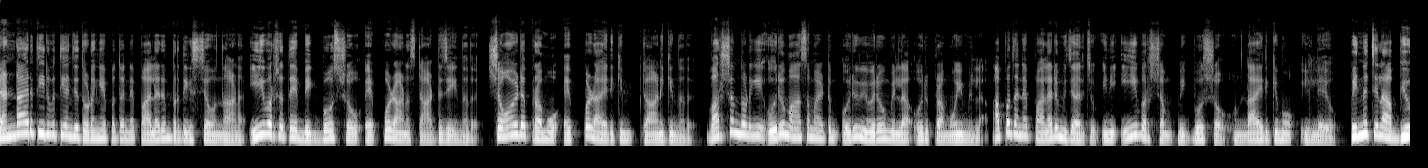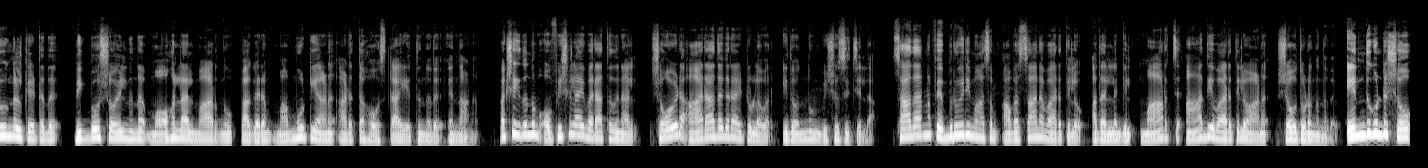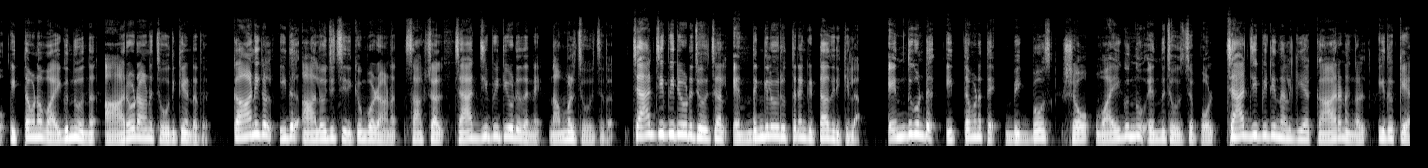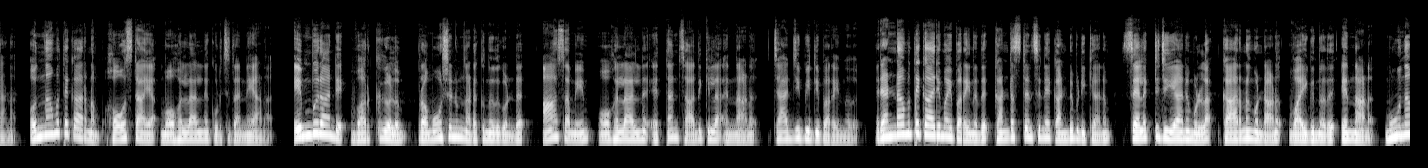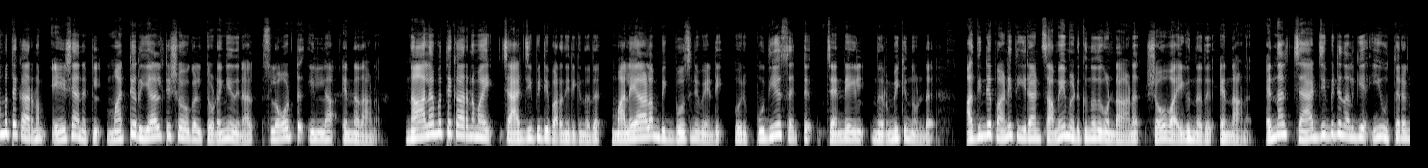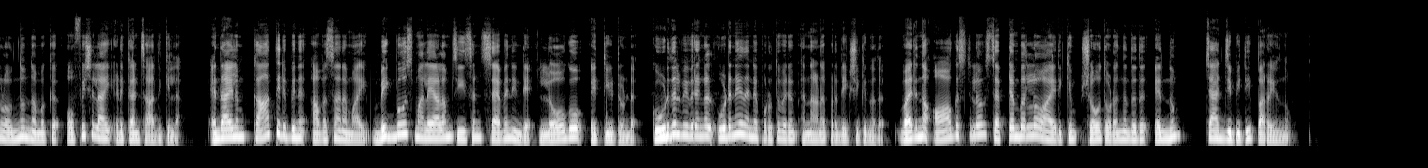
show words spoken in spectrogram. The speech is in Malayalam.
രണ്ടായിരത്തി ഇരുപത്തിയഞ്ച് തുടങ്ങിയപ്പോൾ തന്നെ പലരും പ്രതീക്ഷിച്ച ഒന്നാണ്. ഈ വർഷത്തെ ബിഗ് ബോസ് ഷോ എപ്പോഴാണ് സ്റ്റാർട്ട് ചെയ്യുന്നത്? ഷോയുടെ പ്രമോ എപ്പോഴായിരിക്കും കാണിക്കുന്നത്? വർഷം തുടങ്ങി ഒരു മാസമായിട്ടും ഒരു വിവരവുമില്ല ഒരു പ്രമോയുമില്ല. അപ്പോൾ തന്നെ പലരും വിചാരിച്ചു ഇനി ഈ വർഷം ബിഗ് ബോസ് ഷോ ഉണ്ടായിരിക്കുമോ ഇല്ലയോ? പിന്നെ ചില അഭ്യൂഹങ്ങൾ കേട്ടത് ബിഗ് ബോസ് ഷോയിൽ നിന്ന് മോഹൻലാൽ മാറുന്നു പകരം മമ്മൂട്ടിയാണ് അടുത്ത ഹോസ്റ്റായി എത്തുന്നത് എന്നാണ്. പക്ഷെ ഇതൊന്നും ഒഫീഷ്യലായി വരാത്തതിനാൽ ഷോയുടെ ആരാധകരായിട്ടുള്ളവർ ഇതൊന്നും വിശ്വസിച്ചില്ല. സാധാരണ ഫെബ്രുവരി മാസം അവസാന വാരത്തിലോ അതല്ലെങ്കിൽ മാർച്ച് ആദ്യ വാരത്തിലോ ആണ് ഷോ തുടങ്ങുന്നത്. എന്തുകൊണ്ട് ഷോ ഇത്തവണ വൈകുന്നുവെന്ന് ആരോടാണ് ചോദിക്കേണ്ടത്? കാണികൾ ഇത് ആലോചിച്ചിരിക്കുമ്പോഴാണ് സാക്ഷാൽ ചാറ്റ് ജി പി ടിയോട് തന്നെ നമ്മൾ ചോദിച്ചത്. ചാറ്റ് ജി പി ടിയോട് ചോദിച്ചാൽ എന്തെങ്കിലും ഒരു ഉത്തരം കിട്ടാതിരിക്കില്ല. എന്തുകൊണ്ട് ഇത്തവണത്തെ ബിഗ് ബോസ് ഷോ വൈകുന്നു എന്ന് ചോദിച്ചപ്പോൾ ചാറ്റ് ജി പി ടി നൽകിയ കാരണങ്ങൾ ഇതൊക്കെയാണ്. ഒന്നാമത്തെ കാരണം ഹോസ്റ്റായ മോഹൻലാലിനെ കുറിച്ച് തന്നെയാണ്. എമ്പുരാന്റെ വർക്കുകളും പ്രമോഷനും നടക്കുന്നതുകൊണ്ട് ആ സമയം മോഹൻലാലിന് എത്താൻ സാധിക്കില്ല എന്നാണ് ചാറ്റ് ജി പി ടി പറയുന്നത്. രണ്ടാമത്തെ കാര്യമായി പറയുന്നത് കണ്ടസ്റ്റൻസിനെ കണ്ടുപിടിക്കാനും സെലക്ട് ചെയ്യാനുമുള്ള കാരണം കൊണ്ടാണ് വൈകുന്നത് എന്നാണ്. മൂന്നാമത്തെ കാരണം ഏഷ്യാനെറ്റിൽ മറ്റ് റിയാലിറ്റി ഷോകൾ തുടങ്ങിയതിനാൽ സ്ലോട്ട് ഇല്ല എന്നതാണ്. നാലാമത്തെ കാരണമായി ചാറ്റ് ജി പി ടി പറഞ്ഞിരിക്കുന്നത് മലയാളം ബിഗ് ബോസിന് വേണ്ടി ഒരു പുതിയ സെറ്റ് ചെന്നൈയിൽ നിർമ്മിക്കുന്നുണ്ട്. അതിന്റെ പണി തീരാൻ സമയമെടുക്കുന്നത് കൊണ്ടാണ് ഷോ വൈകുന്നത് എന്നാണ്. എന്നാൽ ചാറ്റ് ജി പി ടി നൽകിയ ഈ ഉത്തരങ്ങളൊന്നും നമുക്ക് ഒഫീഷ്യലായി എടുക്കാൻ സാധിക്കില്ല. എന്തായാലും കാത്തിരിപ്പിന് അവസാനമായി ബിഗ് ബോസ് മലയാളം സീസൺ സെവനിന്റെ ലോഗോ എത്തിയിട്ടുണ്ട്. കൂടുതൽ വിവരങ്ങൾ ഉടനെ തന്നെ പുറത്തുവരും എന്നാണ് പ്രതീക്ഷിക്കുന്നത്. വരുന്ന ഓഗസ്റ്റിലോ സെപ്റ്റംബറിലോ ആയിരിക്കും ഷോ തുടങ്ങുന്നത് എന്നും ചാറ്റ് ജി പറയുന്നു.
